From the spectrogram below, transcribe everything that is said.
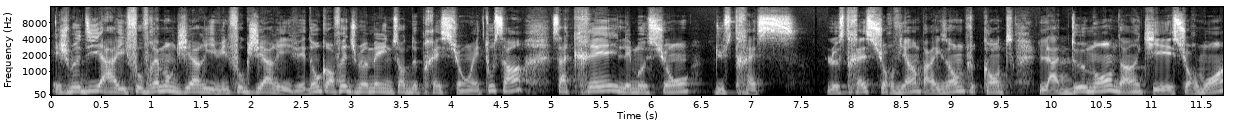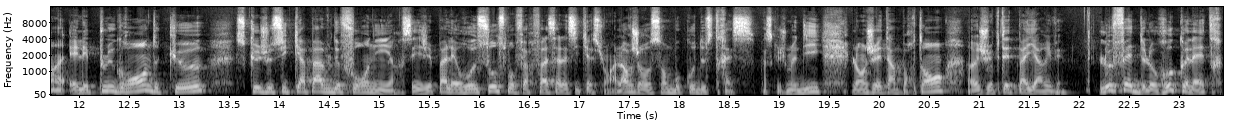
Et je me dis, ah, il faut vraiment que j'y arrive, il faut que j'y arrive. Et donc, en fait, je me mets une sorte de pression. Et tout ça, ça crée l'émotion du stress. Le stress survient par exemple quand la demande hein, qui est sur moi, elle est plus grande que ce que je suis capable de fournir. C'est j'ai pas les ressources pour faire face à la situation. Alors je ressens beaucoup de stress parce que je me dis l'enjeu est important, euh, je vais peut-être pas y arriver. Le fait de le reconnaître,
